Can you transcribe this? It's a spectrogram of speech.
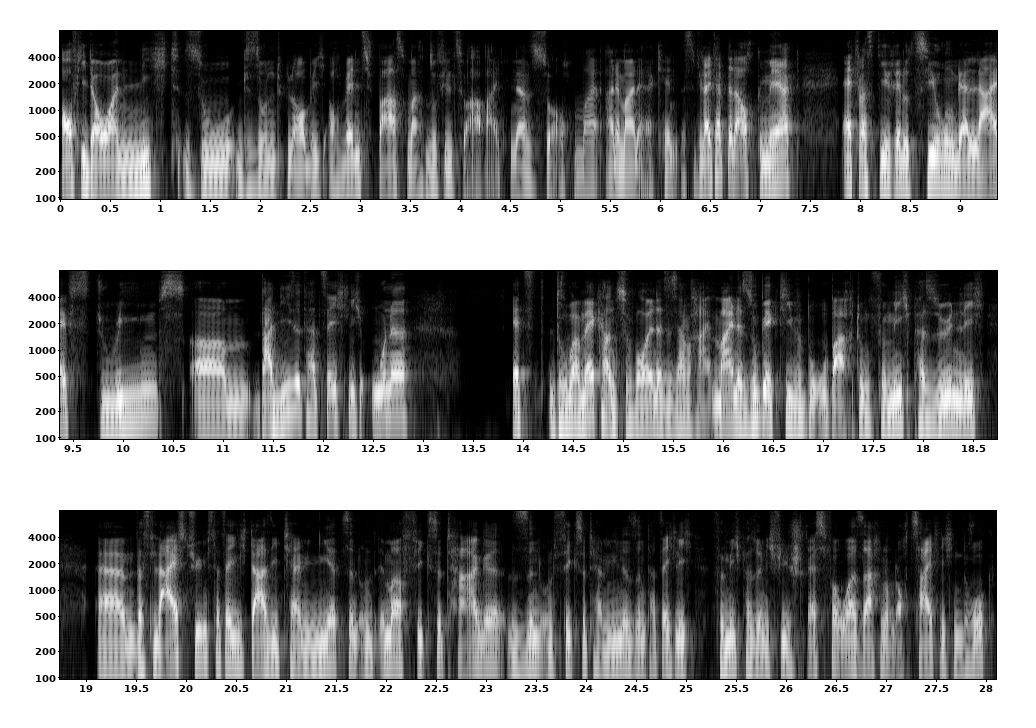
auf die Dauer nicht so gesund, glaube ich, auch wenn es Spaß macht, so viel zu arbeiten. Ja, das ist so auch mein, eine meiner Erkenntnisse. Vielleicht habt ihr da auch gemerkt, etwas die Reduzierung der Livestreams, ähm, da diese tatsächlich ohne jetzt drüber meckern zu wollen, das ist einfach meine subjektive Beobachtung für mich persönlich, ähm, dass Livestreams tatsächlich, da sie terminiert sind und immer fixe Tage sind und fixe Termine sind, tatsächlich für mich persönlich viel Stress verursachen und auch zeitlichen Druck,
